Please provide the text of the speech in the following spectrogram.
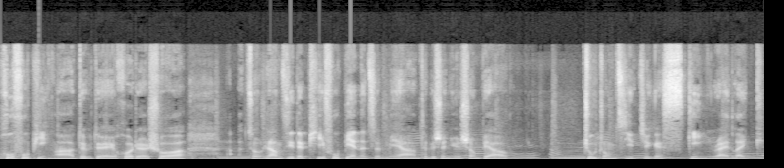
护肤品啊，对不对？或者说啊，总让自己的皮肤变得怎么样？特别是女生比较注重自己这个 skin，right？Like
